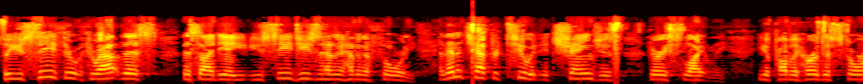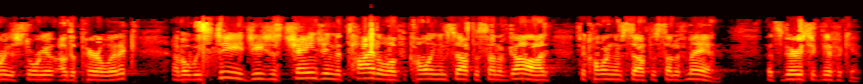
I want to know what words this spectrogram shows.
So you see through, throughout this, this idea, you, you see Jesus having, having authority. And then in chapter 2, it, it changes very slightly. You've probably heard this story, the story of, the paralytic. Uh, but we see Jesus changing the title of calling himself the Son of God to calling himself the Son of Man. That's very significant.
